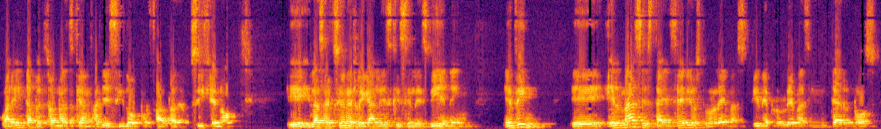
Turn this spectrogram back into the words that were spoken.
40 personas que han fallecido por falta de oxígeno, eh, las acciones legales que se les vienen, en fin, eh, el MAS está en serios problemas, tiene problemas internos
